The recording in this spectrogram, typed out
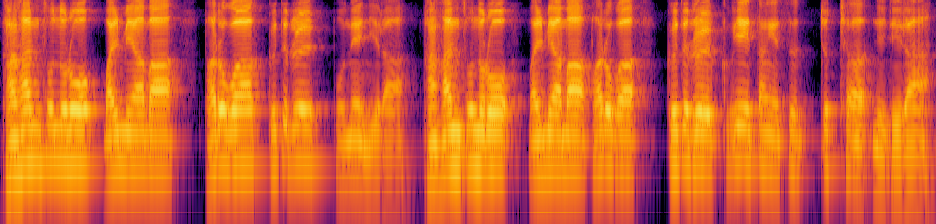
강한 손으로 말미암아 바로가 그들을 보내니라. 강한 손으로 말미암아 바로가 그들을 그의 땅에서 쫓아내리라.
